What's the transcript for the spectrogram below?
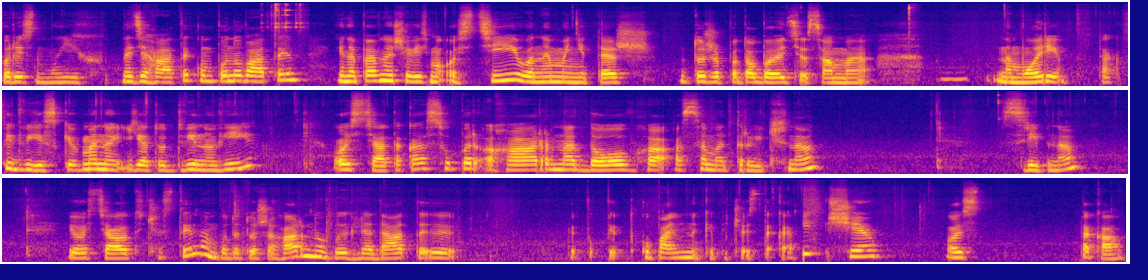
по-різному їх надягати, компонувати. І напевно, що візьму ось ці, вони мені теж дуже подобаються саме на морі. Так, підвіски. В мене є тут дві нові. Ось ця така супер гарна, довга, асиметрична, срібна. І ось ця от частина буде дуже гарно виглядати типу, під купальники, під щось таке. І ще ось така.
